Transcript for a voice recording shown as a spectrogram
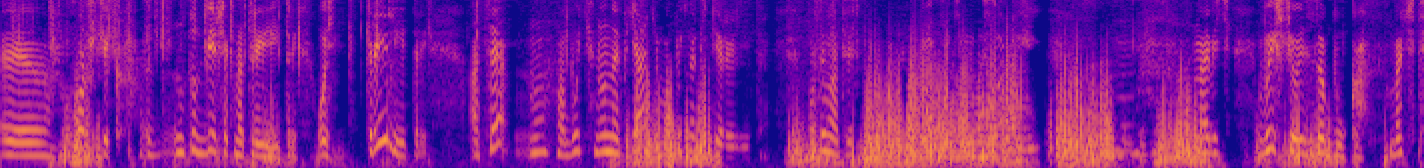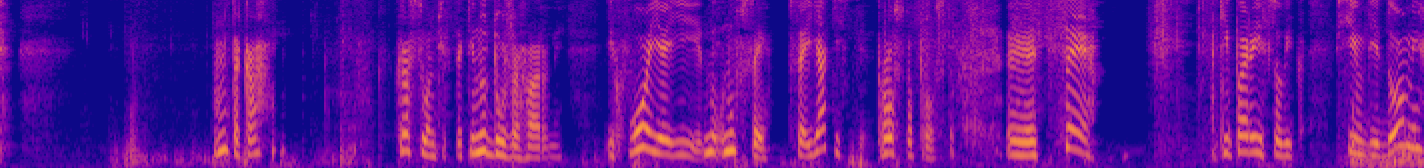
Е, горщик, ну тут більше як на 3 літри. Ось 3 літри, а це, ну, мабуть, ну не 5, а мабуть, на 4 літри. Можливо, на 3,5. Подивіться, який він високий. Навіть вище ось за бука. Бачите? Ну, така красончик такий, ну дуже гарний. І хвоя, і ну, ну все. Все, якість просто-просто. Е, це кіпарисовик всім відомий,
